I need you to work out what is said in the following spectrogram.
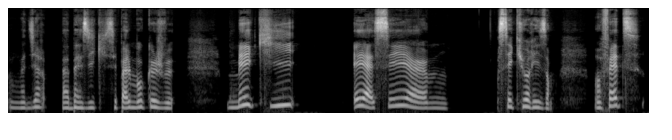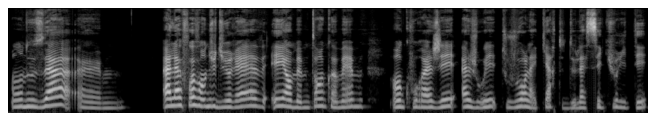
on va dire, pas basique, c'est pas le mot que je veux, mais qui est assez sécurisant. En fait, on nous a à la fois vendu du rêve et en même temps quand même encouragé à jouer toujours la carte de la sécurité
